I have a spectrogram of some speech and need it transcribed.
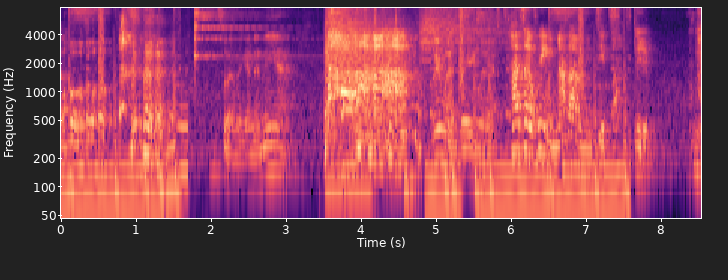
โอ้โหสวยเหมือนกันนะเนี่ย ไม่เหมือนตัวเองเลยอะถ้าเจอผู้หญิงหน้าตาแบบนี้จีบปะจีบไอ้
